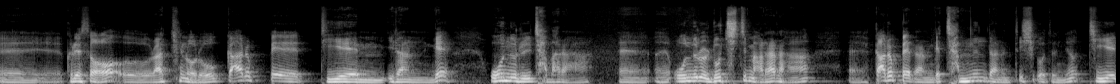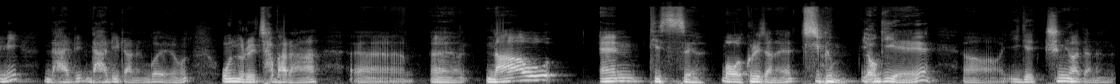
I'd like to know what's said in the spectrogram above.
에, 그래서 어, 라틴어로 까르페 디엠이라는 게 오늘을 잡아라. 에, 에, 오늘을 놓치지 말아라. 에, 까르페라는 게 잡는다는 뜻이거든요. 디엠이 날이, 날이라는 거예요. 오늘을 잡아라. 에, 에, now and this 뭐 그러잖아요. 지금 여기에 어, 이게 중요하다는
